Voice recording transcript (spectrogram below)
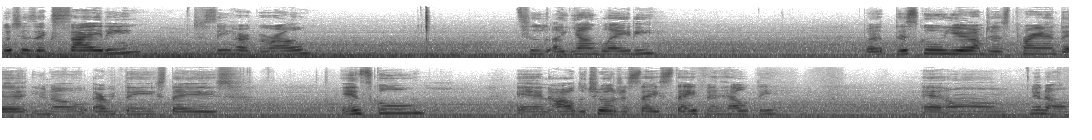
which is exciting see her grow to a young lady. But this school year, I'm just praying that, you know, everything stays in school and all the children stay safe and healthy. And, um, you know,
